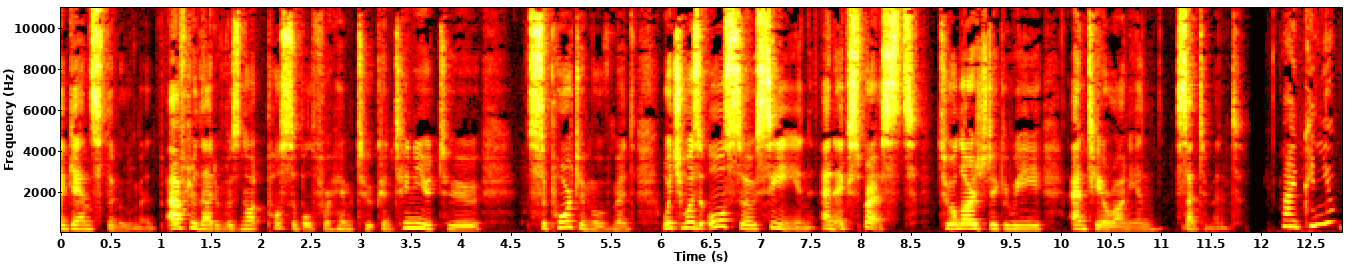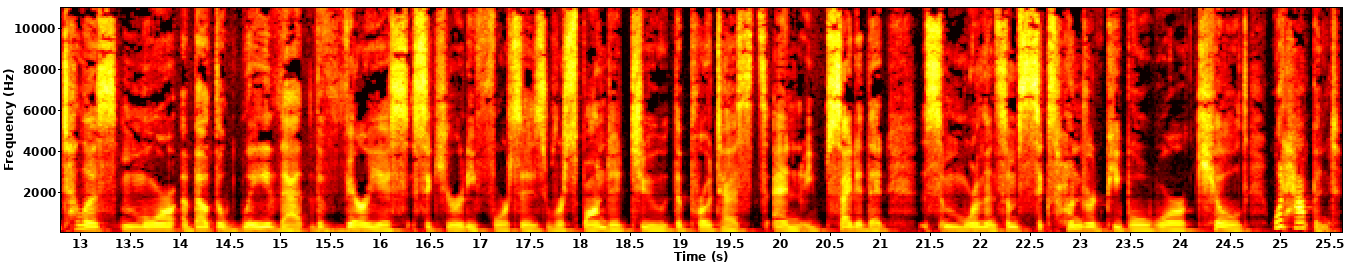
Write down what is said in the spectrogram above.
against the movement. After that, it was not possible for him to continue to support a movement which was also seen and expressed to a large degree anti Iranian sentiment. Can you tell us more about the way that the various security forces responded to the protests? And you cited that some more than some 600 people were killed. What happened?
